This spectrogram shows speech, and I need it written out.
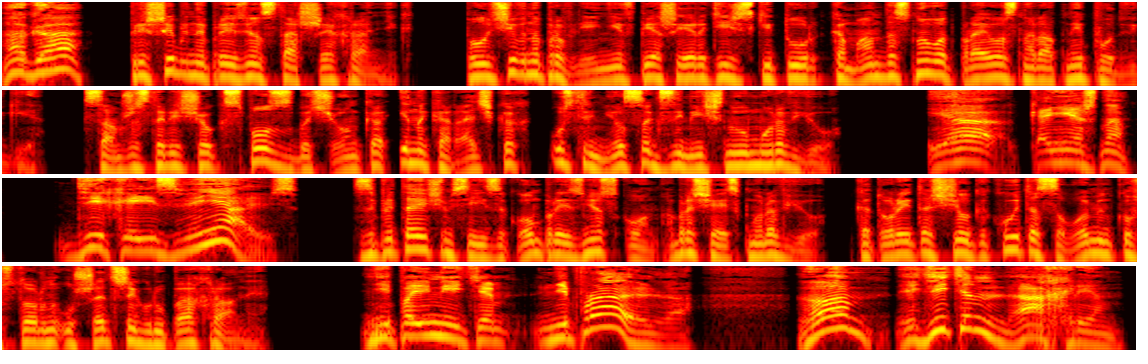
«Ага», — пришибленно произнес старший охранник. Получив направление в пеший эротический тур, команда снова отправилась на ратные подвиги. Сам же старичок сполз с бочонка и на карачках устремился к замеченному муравью. «Я, конечно, дико извиняюсь», — заплетающимся языком произнес он, обращаясь к муравью. который тащил какую-то соломинку в сторону ушедшей группы охраны. «Не поймите неправильно, но идите нахрен!»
